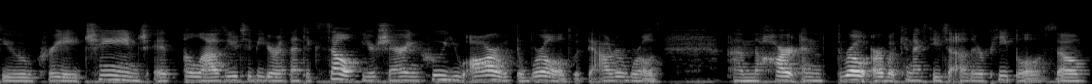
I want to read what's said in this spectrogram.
to create change. It allows you to be your authentic self. You're sharing who you are with the world with the outer world. Um, the heart and throat are what connects you to other people. So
